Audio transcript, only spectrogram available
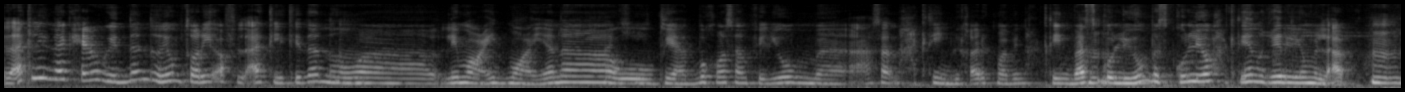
الأكل هناك حلو جدا. ليهم طريقة في الأكل كده إن هو ليه مواعيد معينة. وبيطبخ مثلا في اليوم آه، مثلا حاجتين بيخرج ما بين حاجتين بس كل يوم بس كل يوم حاجتين غير اليوم اللي قبل.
